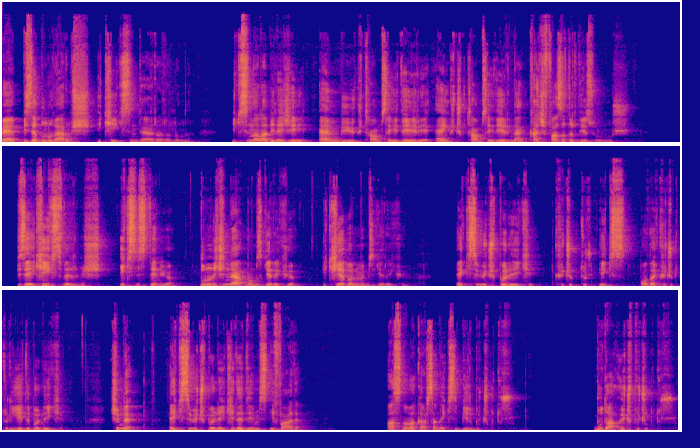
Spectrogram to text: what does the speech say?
Ve bize bunu vermiş 2x'in değer aralığını. X'in alabileceği en büyük tam sayı değeri en küçük tam sayı değerinden kaç fazladır diye sorulmuş. Bize 2x verilmiş. X isteniyor. Bunun için ne yapmamız gerekiyor? 2'ye bölmemiz gerekiyor. Eksi 3 bölü 2 küçüktür x. O da küçüktür 7 bölü 2. Şimdi eksi 3 bölü 2 dediğimiz ifade aslına bakarsan eksi 1,5'tur. Bu da 3,5'tur.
